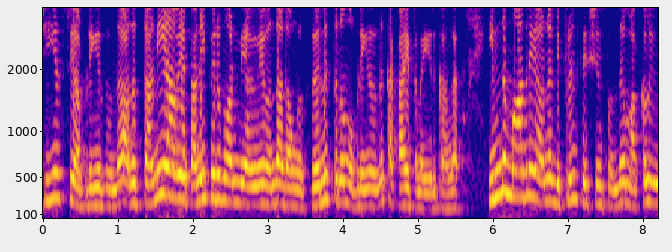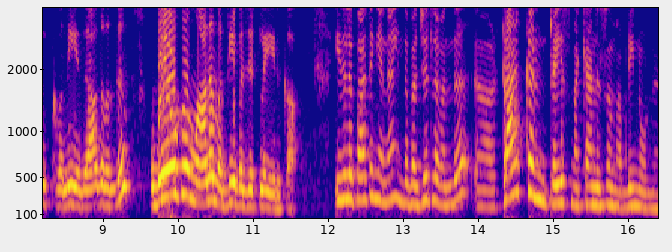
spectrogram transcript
ஜிஎஸ்டி அப்படிங்கிறது வந்து அது தனியாகவே தனி பெரும்பான்மையாகவே வந்து அதை அவங்க செலுத்தணும் அப்படிங்கிறது வந்து கட்டாயத்தில் இருக்காங்க. இந்த மாதிரியான டிஃபரன்சியேஷன்ஸ் வந்து மக்களுக்கு வந்து ஏதாவது வந்து உபயோகமான மத்திய பட்ஜெட்ல இருக்கா? இதில் பார்த்தீங்கன்னா இந்த பட்ஜெட்டில் வந்து ட்ராக் அண்ட் ட்ரேஸ் மெக்கானிசம் அப்படின்னு ஒன்று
